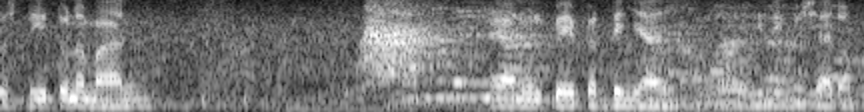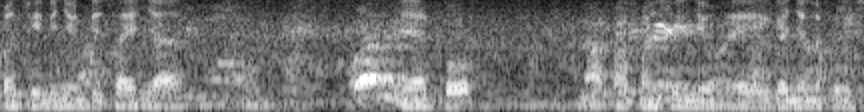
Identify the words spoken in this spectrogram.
Tapos dito naman, ayan, wallpaper din yan. So, hindi masyadong pansinin yung design niya. Ayan po. Mapapansin nyo ay ganyan na po yung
